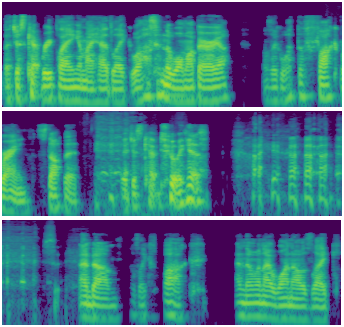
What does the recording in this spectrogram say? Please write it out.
that just kept replaying in my head like while I was in the warm up area I was like what the fuck brain stop it it just kept doing it And um, I was like, "Fuck!" And then when I won, I was like,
